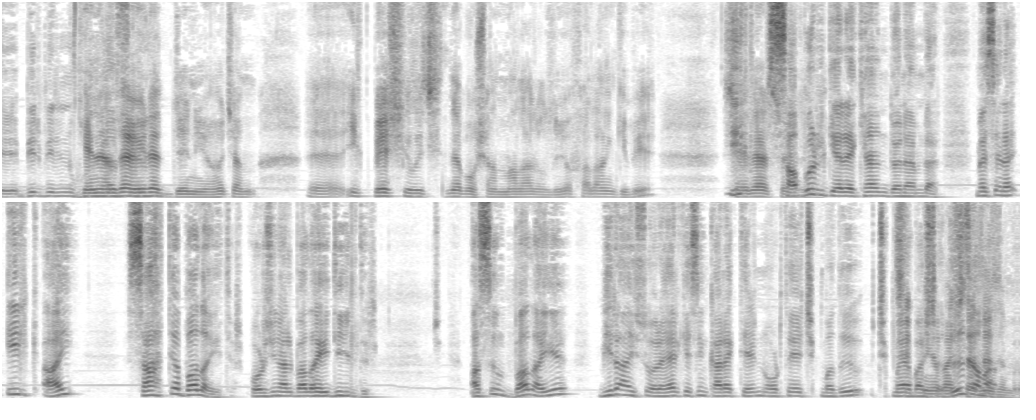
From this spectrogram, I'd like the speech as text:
e, birbirinin Genelde huyuna suyu- öyle deniyor hocam. Ee, ilk beş yıl içinde boşanmalar oluyor falan gibi şeyler İlk sabır gereken dönemler. Mesela ilk ay sahte balayıdır. Orijinal balayı değildir. Asıl balayı bir ay sonra herkesin karakterinin ortaya çıkmadığı çıkmaya Çıkmaya başladığı başladığı zaman, zaman.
